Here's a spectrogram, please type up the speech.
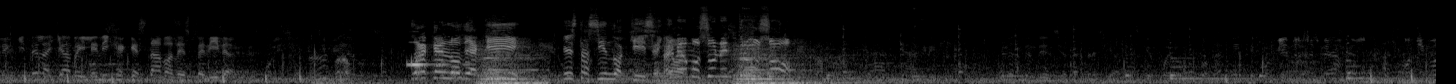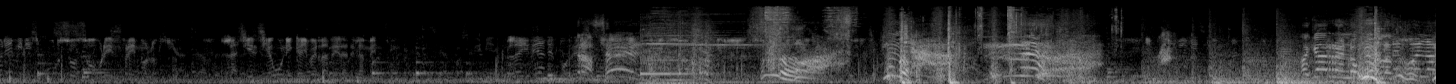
Le quité la llave y le dije que estaba despedida. ¡Sáquenlo de aquí! ¿Qué está haciendo aquí, señor? ¡Tenemos un intruso! Continuaré mi discurso sobre frenología, la ciencia única y verdadera de la mente. La idea de poder... ¡Tras él! ¡Agárrenlo por las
